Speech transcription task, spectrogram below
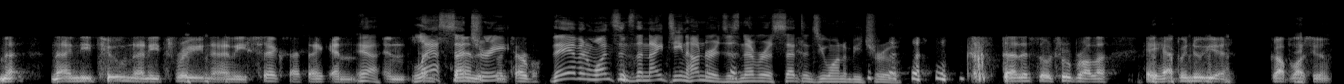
N- 92, 93, 96, I think, and Yeah, and last since then, century terrible. they haven't won since the 1900s. Is never a sentence you want to be true. that is so true, brother. Hey, happy New Year. God bless you.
